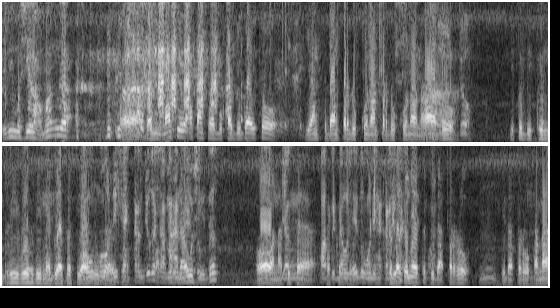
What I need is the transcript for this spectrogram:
Ini masih lama enggak? Eh, dan nanti akan saya buka juga itu yang sedang perdukunan-perdukunan aduh Lodoh. itu bikin ribuh di media sosial mau mau juga di itu hacker juga sama Pak anda Firdaus itu itu. oh nanti yang saya Firdaus juga. itu mau di hacker sebetulnya juga itu tidak perlu Hmm. tidak perlu karena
